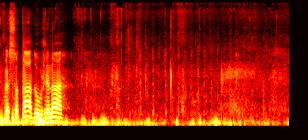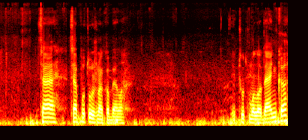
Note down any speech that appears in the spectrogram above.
Висота, довжина. Це, це потужна кобила. І тут молоденька.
